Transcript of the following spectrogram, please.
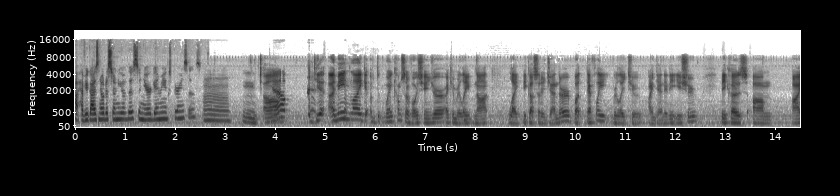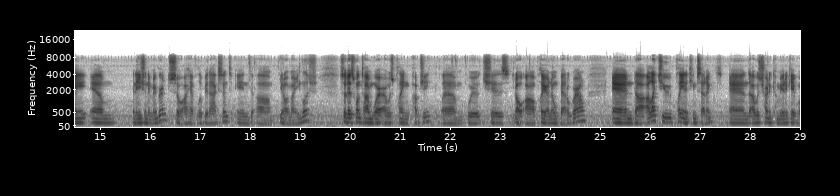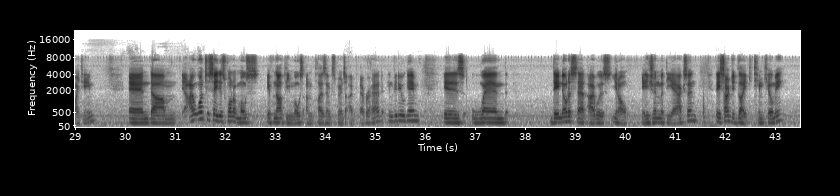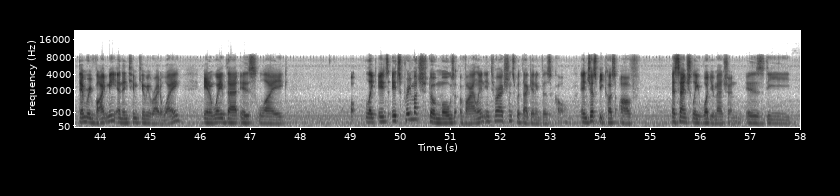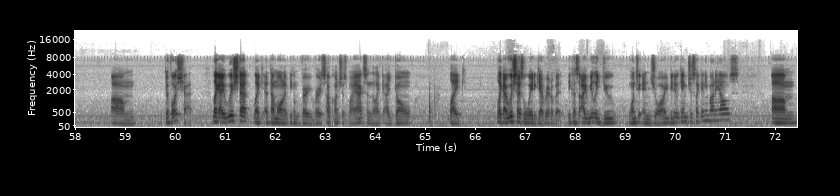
Have you guys noticed any of this in your gaming experiences? Mm. Hmm, um, Yep. yeah, I mean, like when it comes to a voice changer, I can relate not like because of the gender, but definitely relate to identity issue, because um, I am an Asian immigrant, so I have a little bit accent in um, you know in my English. So there's one time where I was playing PUBG, um, which is you know uh, player unknown battleground, and uh, I like to play in a team settings, and I was trying to communicate with my team, and um, I want to say this one of the most, if not the most unpleasant experience I've ever had in video game, is when they noticed that I was, you know, Asian with the accent. They started like team kill me, then revive me, and then team kill me right away, in a way that is like, like it's it's pretty much the most violent interactions without getting physical, and just because of, essentially what you mentioned is the, um, the voice chat. Like I wish that like at that moment I become very very subconscious my accent. Like I don't like like I wish there's a way to get rid of it because I really do want to enjoy video games just like anybody else. Um,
